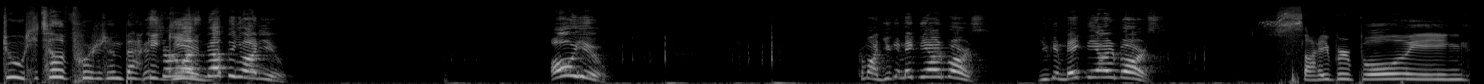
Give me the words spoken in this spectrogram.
Dude, he teleported him back This turtle has nothing on you. All you. Come on, you can make the iron bars. You can make the iron bars. Cyberbullying.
